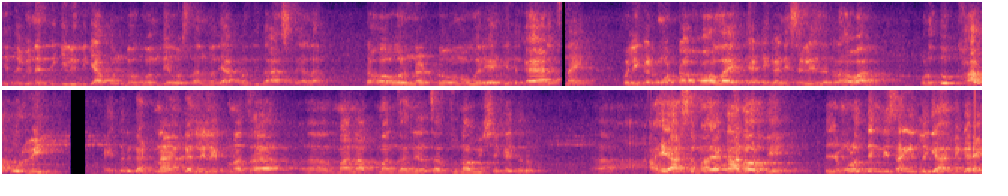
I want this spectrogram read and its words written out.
तिथं विनंती केली होती की आपण बघून देवस्थानमध्ये आपण तिथं आश्रयाला राहावा. वरनं डोम वगैरे आहे तिथं काय अडचण नाही. पलीकडे मोठा हॉल आहे त्या ठिकाणी सगळेजण राहावा. परंतु फार पूर्वी काहीतरी घटना घडलेली आहे कुणाचा मान अपमान झाल्याचा जुना विषय काहीतरी आहे असं माझ्या कानावरती आहे. त्याच्यामुळं त्यांनी सांगितलं की आम्ही काय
